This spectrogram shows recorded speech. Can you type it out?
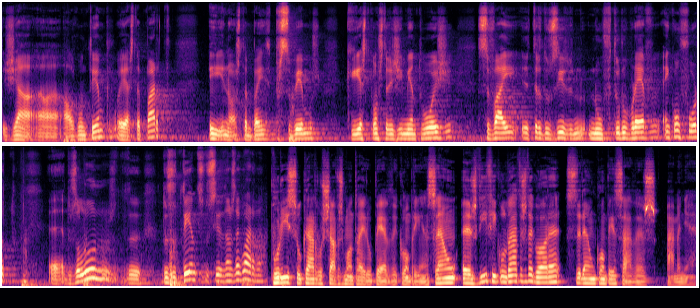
já há, algum tempo, a esta parte, e nós também percebemos que este constrangimento hoje se vai eh, traduzir num futuro breve em conforto dos alunos, de, dos utentes, dos cidadãos da Guarda. Por isso, Carlos Chaves Monteiro pede compreensão. As dificuldades de agora serão compensadas amanhã.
